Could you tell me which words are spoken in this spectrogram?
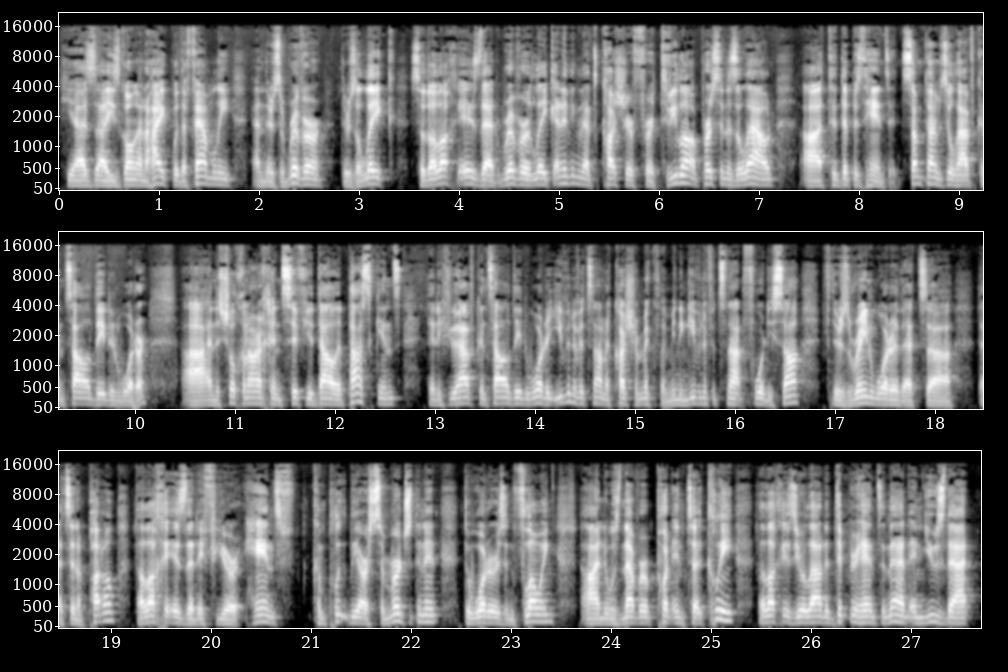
He has uh, he's going on a hike with a family, and there's a river, there's a lake. So the halach is that river, lake, anything that's kosher for tvila, a person is allowed uh, to dip his hands in. Sometimes you'll have consolidated water, uh, and the Shulchan Aruch and Sif Yudal Paskins that if you have consolidated water, even if it's not a kosher mikvah, meaning even if it's not forty sa, if there's rainwater that's uh, that's in a puddle, the halacha is that if your hands completely are submerged in it. The water isn't flowing, uh, and it was never put into a kli. The luck is you're allowed to dip your hands in that and use that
